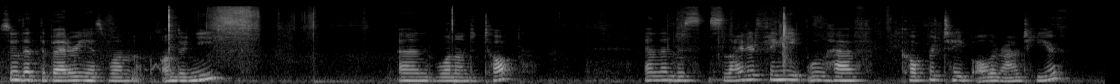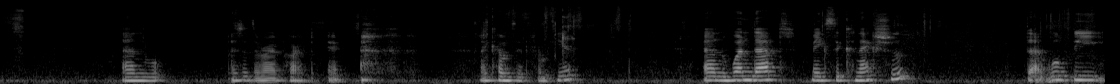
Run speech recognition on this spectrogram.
So that the battery has one underneath and one on the top. And then this slider thingy will have copper tape all around here. And is it the right part? Yeah. I comes it from here. And when that makes a connection, that will be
